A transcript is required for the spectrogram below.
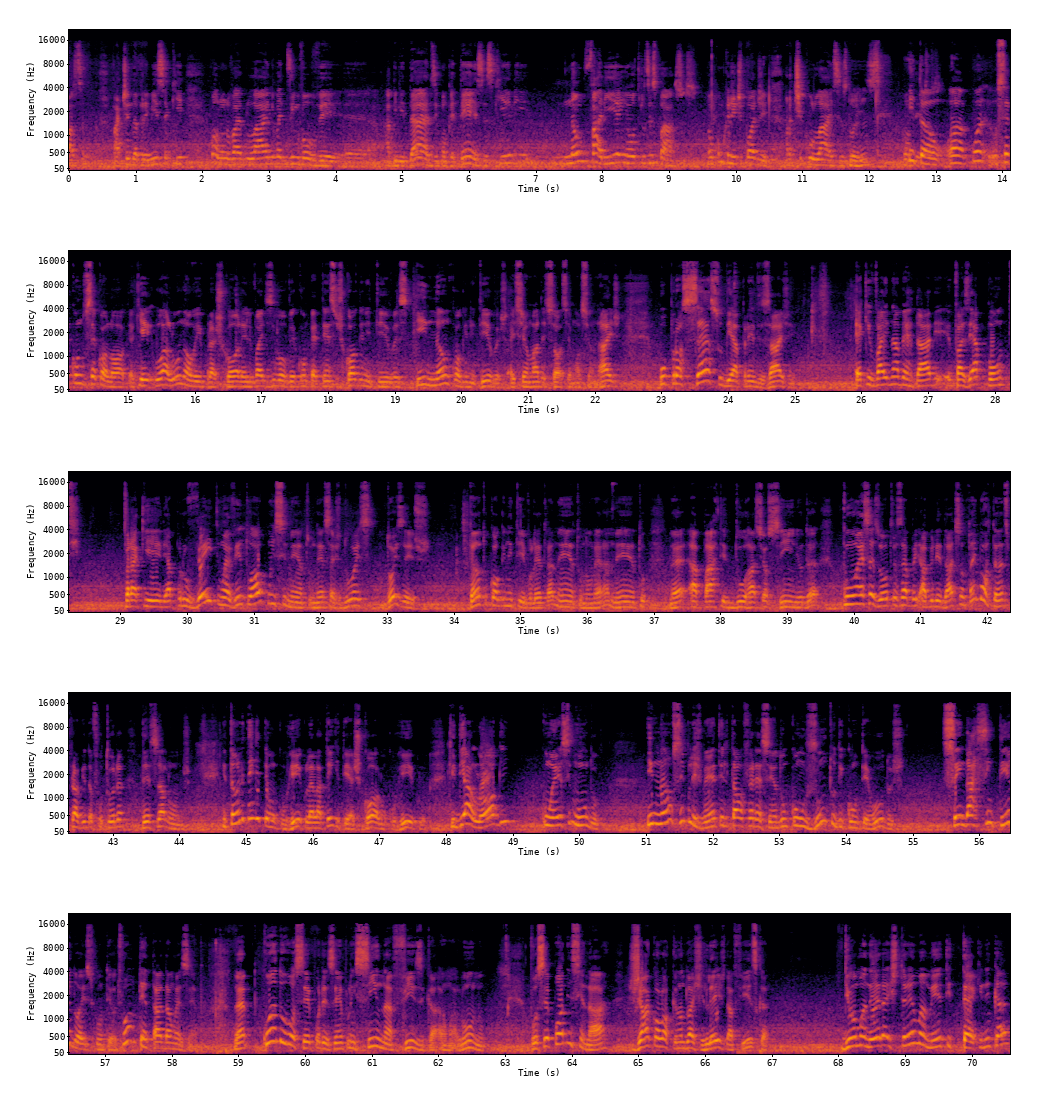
partindo da premissa que o aluno vai lá e ele vai desenvolver é, habilidades e competências que ele não faria em outros espaços. Então, como que a gente pode articular esses dois? Uhum. Então, você, quando você coloca que o aluno, ao ir para a escola, ele vai desenvolver competências cognitivas e não cognitivas, as chamadas socioemocionais, o processo de aprendizagem é que vai, na verdade, fazer a ponte para que ele aproveite um eventual conhecimento nessas duas dois eixos tanto cognitivo, letramento, numeramento, né, a parte do raciocínio, né, com essas outras habilidades são tão importantes para a vida futura desses alunos. Então ele tem que ter um currículo, ela tem que ter a escola, um currículo que dialogue com esse mundo. E não simplesmente ele está oferecendo um conjunto de conteúdos sem dar sentido a esse conteúdo. Vamos tentar dar um exemplo. Né? Quando você, por exemplo, ensina física a um aluno, você pode ensinar já colocando as leis da física de uma maneira extremamente técnica,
